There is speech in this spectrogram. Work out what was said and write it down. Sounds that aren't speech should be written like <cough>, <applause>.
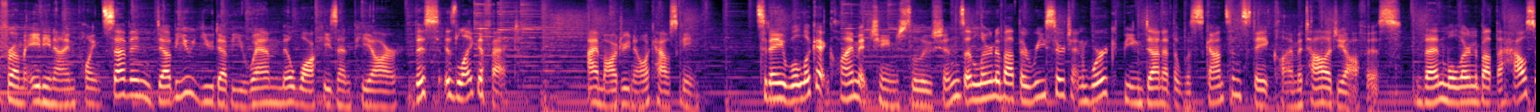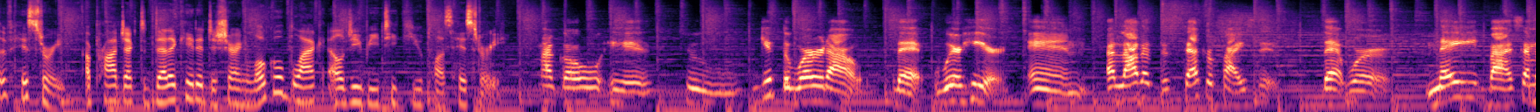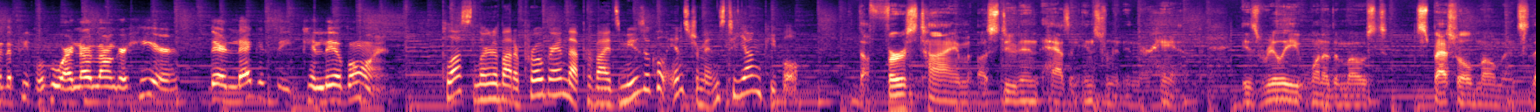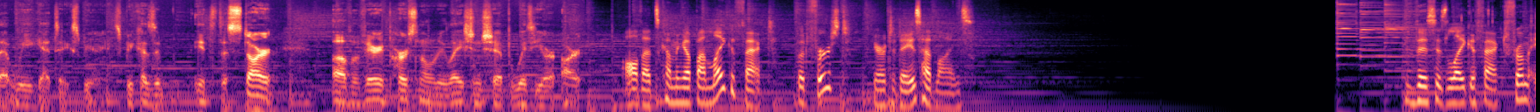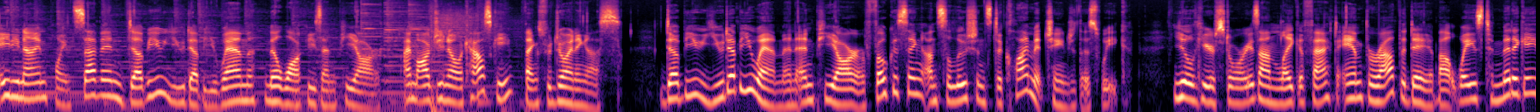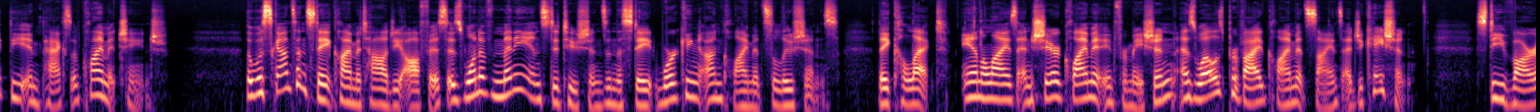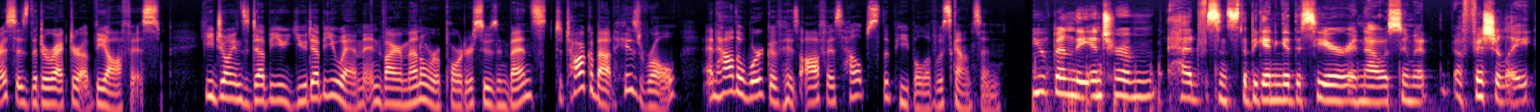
From 89.7 WUWM, Milwaukee's NPR, this is Lake Effect. I'm Audrey Nowakowski. Today, we'll look at climate change solutions and learn about the research and work being done at the Wisconsin State Climatology Office. Then, we'll learn about the House of History, a project dedicated to sharing local black LGBTQ plus history. My goal is to get the word out that we're here. And a lot of the sacrifices that were made by some of the people who are no longer here, their legacy can live on. Plus, learn about a program that provides musical instruments to young people. The first time a student has an instrument in their hand is really one of the most special moments that we get to experience because it, it's the start of a very personal relationship with your art. All that's coming up on Lake Effect. But first, here are today's headlines. This is Lake Effect from 89.7 WUWM, Milwaukee's NPR. I'm Audrey Nowakowski. Thanks for joining us. WUWM and NPR are focusing on solutions to climate change this week. You'll hear stories on Lake Effect and throughout the day about ways to mitigate the impacts of climate change. The Wisconsin State Climatology Office is one of many institutions in the state working on climate solutions. They collect, analyze, and share climate information as well as provide climate science education. Steve Vavrus is the director of the office. He joins WUWM environmental reporter Susan Bence to talk about his role and how the work of his office helps the people of Wisconsin. You've been the interim head since the beginning of this year and now assume it officially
